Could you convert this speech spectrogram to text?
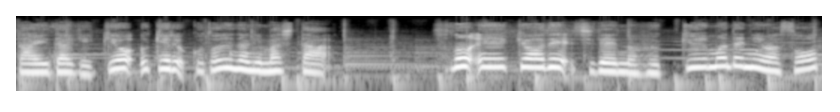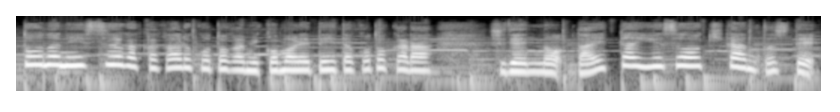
大打撃を受けることになりました。その影響で市電の復旧までには相当な日数がかかることが見込まれていたことから市電の代替輸送機関として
